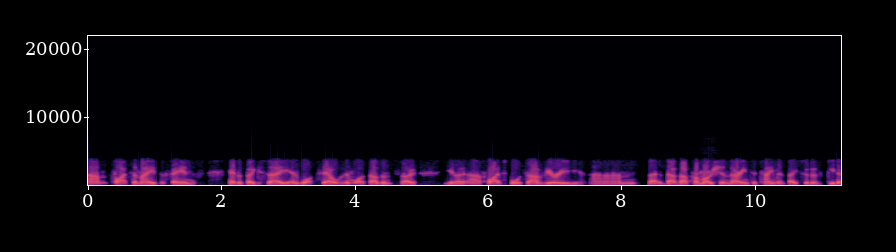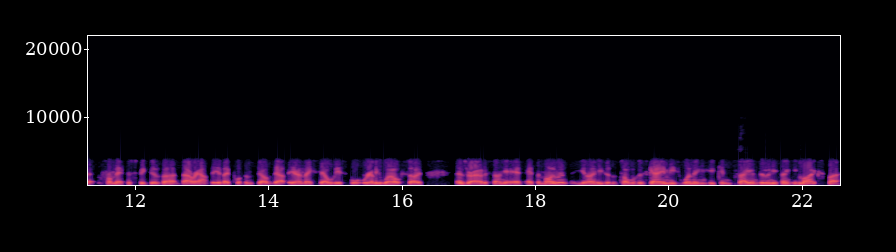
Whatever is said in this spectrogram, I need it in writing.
um, fights are made. The fans have a big say in what sells and what doesn't. So, you know, uh, fight sports are very um, they're, they're, promotion, they're entertainment. They sort of get it from that perspective. They're, they're out there, they put themselves out there, and they sell their sport really well. So Israel Adesanya at, at the moment, you know, he's at the top of his game. He's winning. He can say and do anything he likes. But,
